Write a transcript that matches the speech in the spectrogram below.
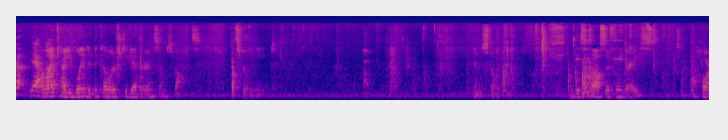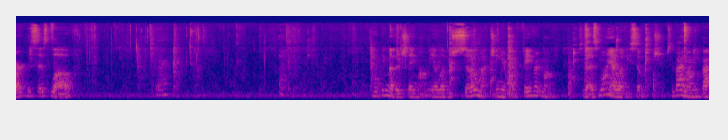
Yeah. I like how you blended the colors together in some spots. That's really neat. And a star. And this is also from Grace. A heart that says love. Happy Mother's Day, Mommy. I love you so much, and you're my favorite mommy. So that is why I love you so much. So bye, Mommy. Bye.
